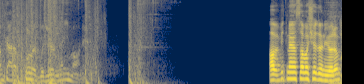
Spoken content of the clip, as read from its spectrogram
I've got a bullet with your name on it. Abi bitmeyen savaşa dönüyorum.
